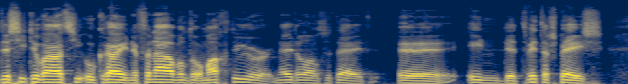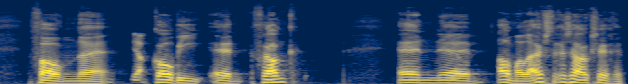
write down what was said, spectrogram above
de situatie Oekraïne vanavond om 8 uur Nederlandse tijd eh, in de Twitter-space van eh Ja. Kobi en Frank. En eh, allemaal luisteren zou ik zeggen.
